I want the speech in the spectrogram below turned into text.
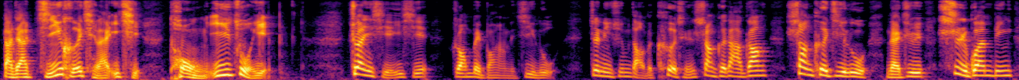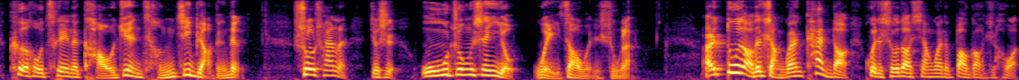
大家集合起来一起统一作业，撰写一些装备保养的记录。政令训导的课程上课大纲、上课记录，乃至于士官兵课后测验的考卷成绩表等等，说穿了就是无中生有、伪造文书了。而督导的长官看到或者收到相关的报告之后啊，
